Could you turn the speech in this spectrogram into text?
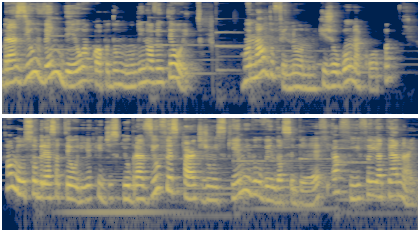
Brasil vendeu a Copa do Mundo em 98. Ronaldo Fenômeno, que jogou na Copa, falou sobre essa teoria que diz que o Brasil fez parte de um esquema envolvendo a CBF, a FIFA e até a NAI,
